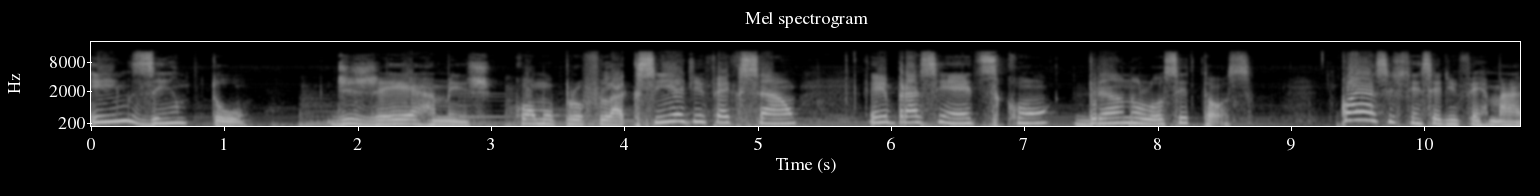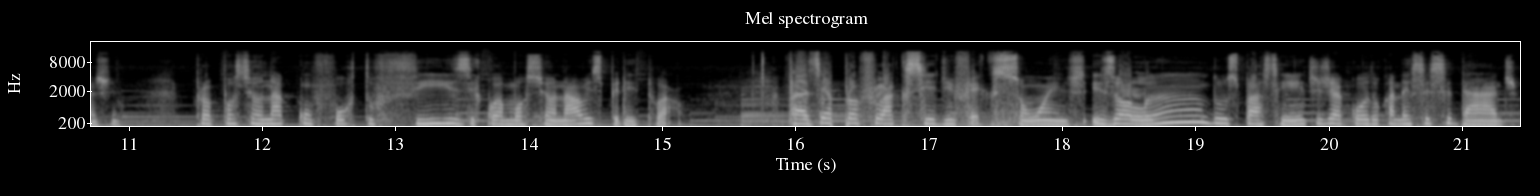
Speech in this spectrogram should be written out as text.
e isento de germes, como profilaxia de infecção em pacientes com granulocitose. Qual é a assistência de enfermagem? Proporcionar conforto físico, emocional e espiritual fazer a profilaxia de infecções, isolando os pacientes de acordo com a necessidade,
